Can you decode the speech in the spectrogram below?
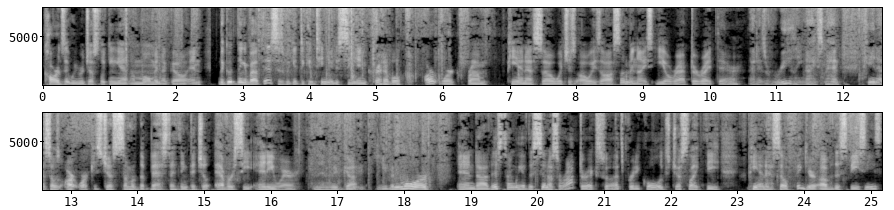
cards that we were just looking at a moment ago. And the good thing about this is we get to continue to see incredible artwork from PNSO, which is always awesome. A nice Eoraptor right there. That is really nice, man. PNSO's artwork is just some of the best I think that you'll ever see anywhere. And then we've got even more. And uh, this time we have the Sinosauropteryx, so that's pretty cool. Looks just like the PNSO figure of the species.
